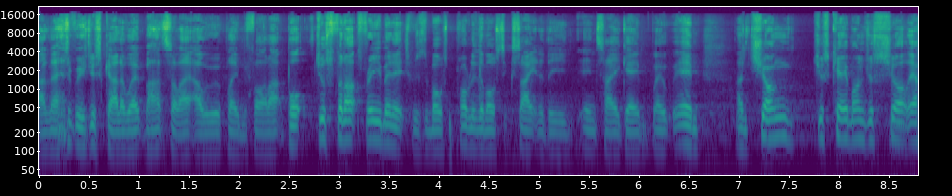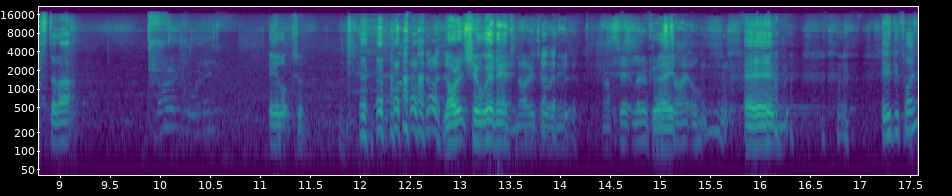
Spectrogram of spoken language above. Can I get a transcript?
and then we just kind of went back to like how we were playing before that. But just for that three minutes was the most, probably the most exciting of the entire game. Him and Chong just came on just shortly after that. Norwich are winning. He looks. A... Norwich are winning. Norwich are winning. That's it. Liverpool's Great. title. Um, who do you play?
